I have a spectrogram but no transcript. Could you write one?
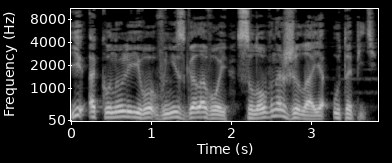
и окунули его вниз головой, словно желая утопить.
